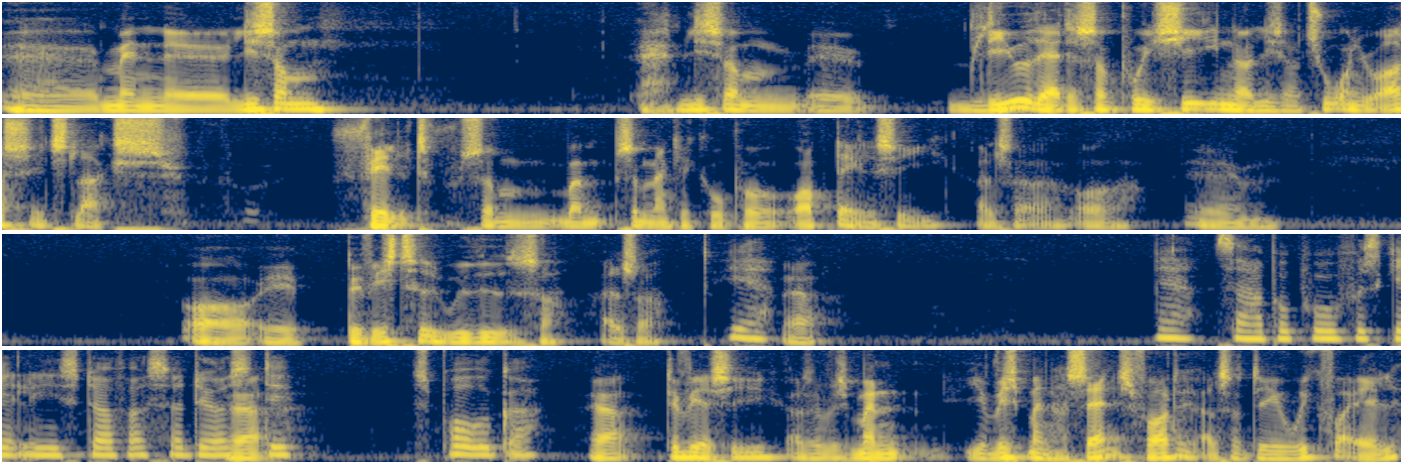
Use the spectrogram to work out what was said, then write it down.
Øh, men øh, ligesom, ligesom øh, livet er det, så poesien og litteraturen jo også et slags felt, som man, som man kan gå på opdagelse i. Altså, og, øh, og øh, bevidsthed udvide sig. Altså, ja. ja. Ja, så på forskellige stoffer, så det er også ja. det, sproget gør. Ja, det vil jeg sige. Altså, hvis man, ja, hvis man har sans for det, altså det er jo ikke for alle.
